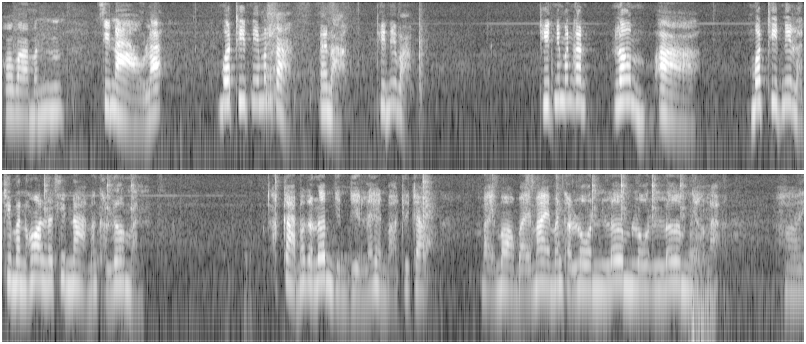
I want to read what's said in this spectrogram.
เพราะว่ามันสิหนาวละเมื่อทิศนี้มันก็นั่นน่ะ ทิศนี้บ่ะทิศนี้มันก็เริ่ม อ่า เมื่อทิศนี่แหละที่มันฮ้อนแล้วทิศหน้ามันก็เริ่มมัน อากาศมันก็เริ่มเย็นๆแล้วเห็นบ่าวจุเจ้าใบหมอกใบไม้มันก็ลนเริ่มลนเริ่มอย่างละเฮ้ย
